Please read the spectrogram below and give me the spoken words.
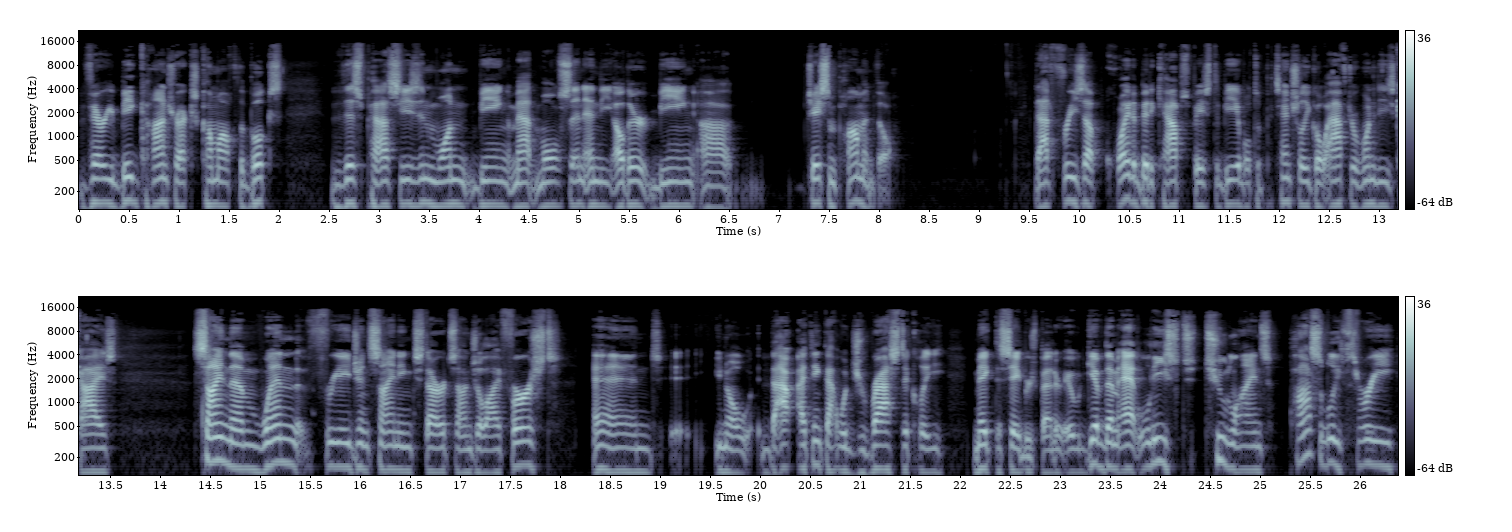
very big contracts come off the books this past season, one being Matt Moulson and the other being uh, Jason Pominville. That frees up quite a bit of cap space to be able to potentially go after one of these guys, sign them when free agent signing starts on July 1st. And, you know, that I think that would drastically make the Sabres better. It would give them at least two lines, possibly three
